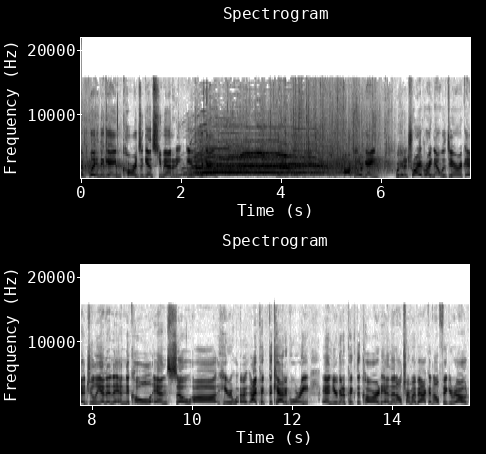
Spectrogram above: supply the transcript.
have played the game Cards Against Humanity. Do you know the game? Popular game. We're going to try it right now with Derek, and Julianne, and, and Nicole. And so uh, here, uh, I picked the category, and you're going to pick the card, and then I'll turn my back and I'll figure out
